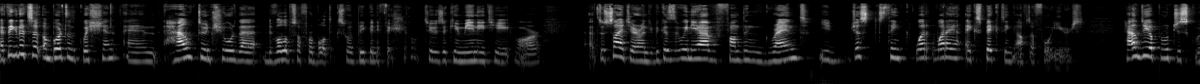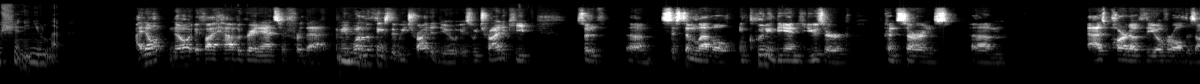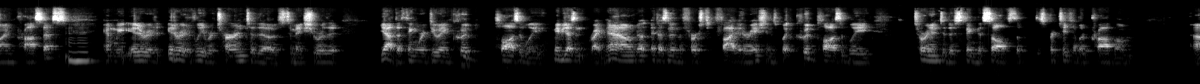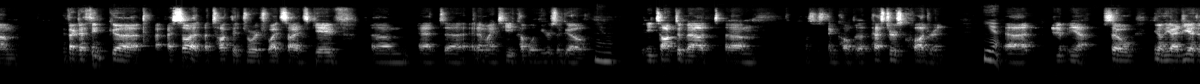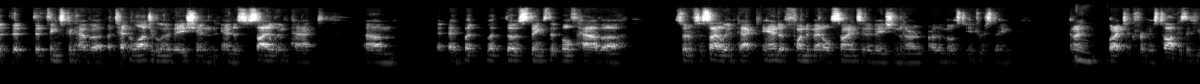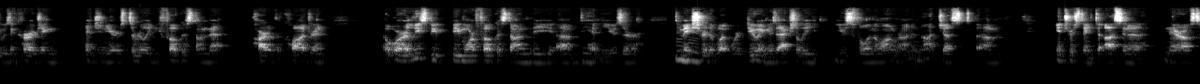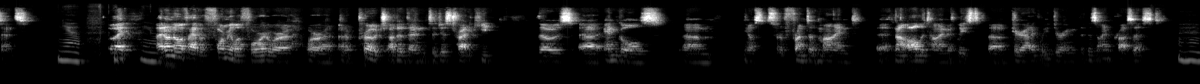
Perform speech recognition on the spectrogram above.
I think that's an important question, and how to ensure that developers of robotics will be beneficial to the community or uh, society around you. Because when you have a funding grant, you just think, what what are you expecting after four years? How do you approach this question in your lab? I don't know if I have a great answer for that. I mean, one of the things that we try to do is we try to keep sort of um, system level, including the end user concerns, um, as part of the overall design process. Mm-hmm. And we iter- iteratively return to those to make sure that, yeah, the thing we're doing could plausibly, maybe doesn't right now, it doesn't in the first five iterations, but could plausibly turn into this thing that solves the, this particular problem. Um, in fact, I think uh, I saw a talk that George Whitesides gave um, at, uh, at MIT a couple of years ago. Yeah. He talked about um, what's this thing called? A Pasteur's Quadrant. Yeah. Uh, yeah. So, you know, the idea that, that, that things can have a, a technological innovation and a societal impact, um, but, but those things that both have a sort of societal impact and a fundamental science innovation are, are the most interesting. And I, what I took from his talk is that he was encouraging engineers to really be focused on that part of the quadrant, or at least be, be more focused on the, um, the end user to mm-hmm. make sure that what we're doing is actually useful in the long run and not just um, interesting to us in a narrow sense. Yeah. But yeah. I don't know if I have a formula for it or, a, or a, an approach other than to just try to keep those uh, end goals, um, you know, sort of front of mind, uh, not all the time, at least uh, periodically during the design process. Mm-hmm.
